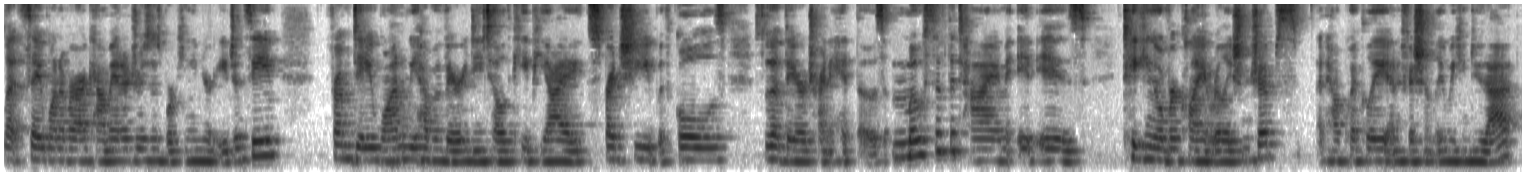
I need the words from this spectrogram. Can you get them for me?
let's say one of our account managers is working in your agency, from day one, we have a very detailed KPI spreadsheet with goals so that they are trying to hit those. Most of the time, it is taking over client relationships and how quickly and efficiently we can do that.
